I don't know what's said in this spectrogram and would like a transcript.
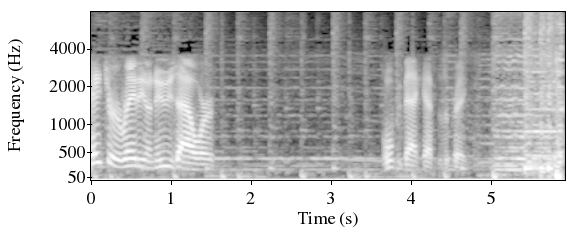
Patriot Radio News Hour. We'll be back after the break.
